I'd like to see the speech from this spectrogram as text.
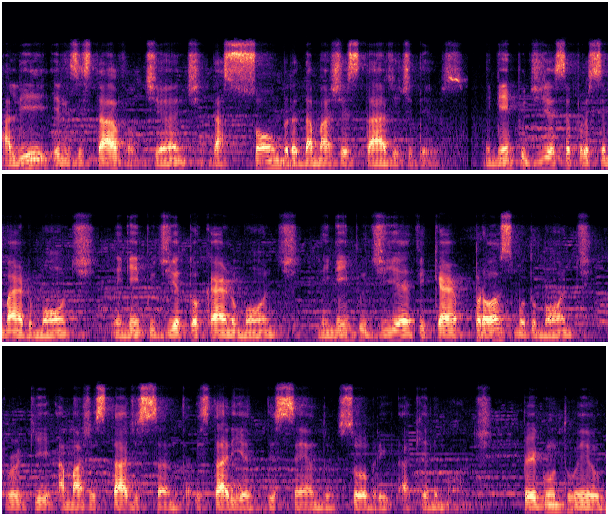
Ali eles estavam diante da sombra da majestade de Deus. Ninguém podia se aproximar do monte, ninguém podia tocar no monte, ninguém podia ficar próximo do monte, porque a majestade santa estaria descendo sobre aquele monte. Pergunto eu,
